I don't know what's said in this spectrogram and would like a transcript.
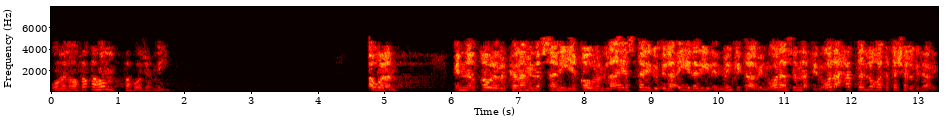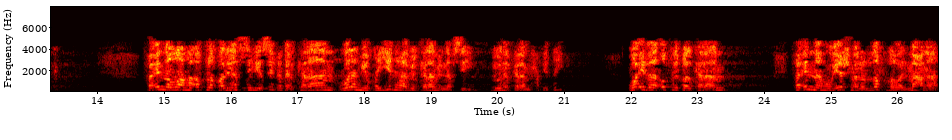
ومن وفقهم فهو جهمي. أولا إن القول بالكلام النفساني قول لا يستند إلى أي دليل من كتاب ولا سنة ولا حتى اللغة تشهد بذلك. فإن الله أطلق لنفسه صفة الكلام ولم يقيدها بالكلام النفسي دون الكلام الحقيقي. وإذا أطلق الكلام فإنه يشمل اللفظ والمعنى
